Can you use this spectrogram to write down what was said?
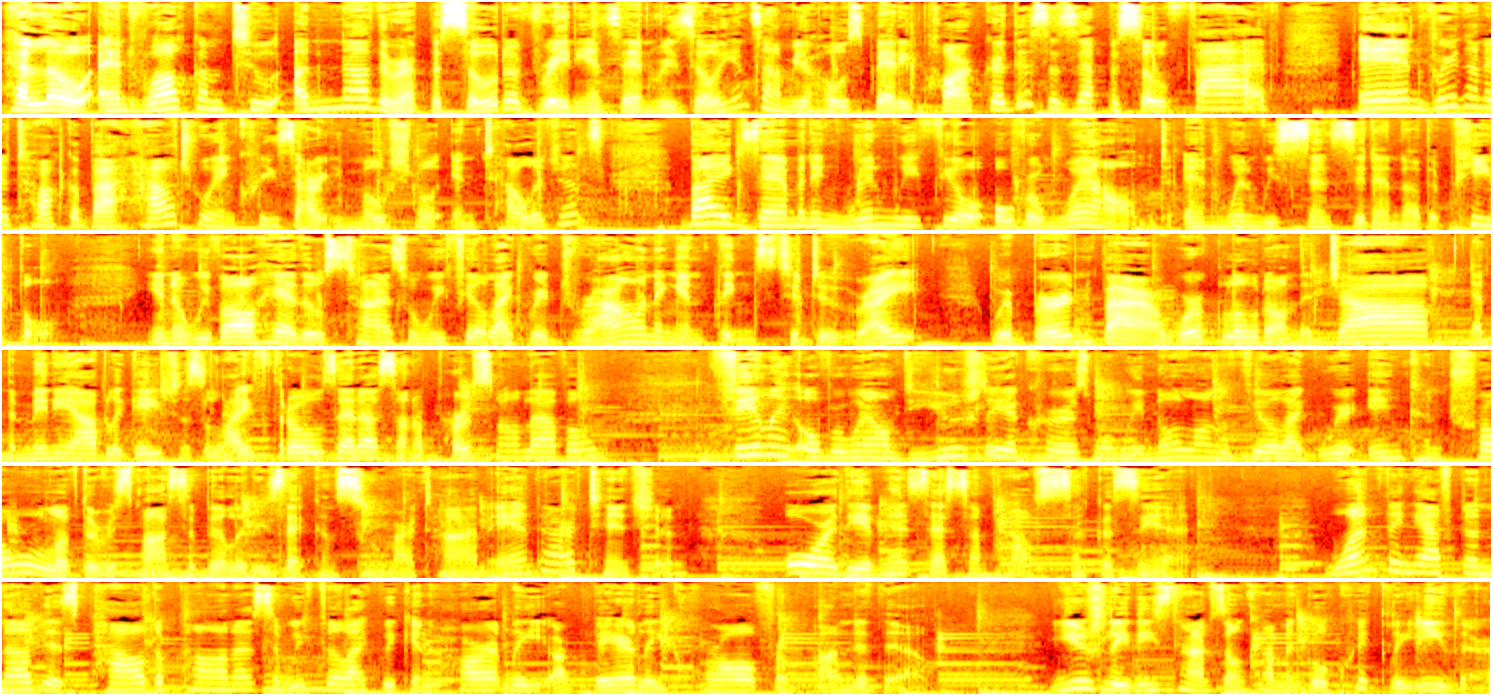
Hello, and welcome to another episode of Radiance and Resilience. I'm your host, Betty Parker. This is episode five, and we're going to talk about how to increase our emotional intelligence by examining when we feel overwhelmed and when we sense it in other people. You know, we've all had those times when we feel like we're drowning in things to do, right? We're burdened by our workload on the job and the many obligations life throws at us on a personal level. Feeling overwhelmed usually occurs when we no longer feel like we're in control of the responsibilities that consume our time and our attention, or the events that somehow suck us in. One thing after another is piled upon us, and we feel like we can hardly or barely crawl from under them. Usually, these times don't come and go quickly either.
